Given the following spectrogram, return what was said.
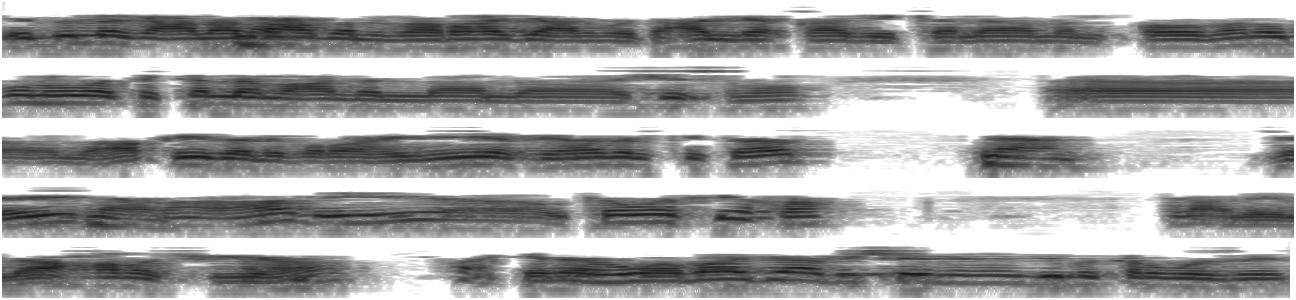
يدلك على نعم. بعض المراجع المتعلقة بكلام القوم. أنا أظن هو تكلم عن شو اسمه آه، العقيدة الإبراهيمية في هذا الكتاب. نعم. جيد. نعم. هذه كوثيقة يعني لا حرج فيها. نعم. لكن هو ما جاء بشيء من عندي بكر وزيد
